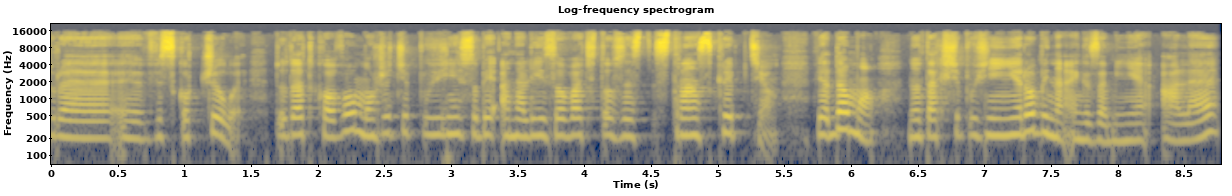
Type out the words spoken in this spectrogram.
które e, wyskoczyły. Dodatkowo możecie później sobie analizować to ze, z transkrypcją. Wiadomo, no tak się później nie robi na egzaminie, ale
